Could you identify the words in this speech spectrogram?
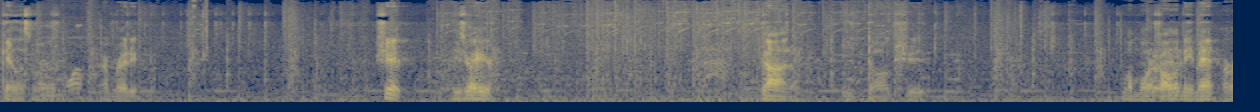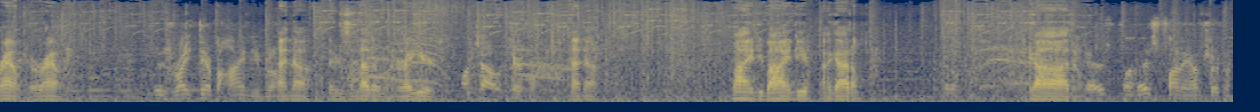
Okay, let's move. I'm ready. Shit, he's right here. Got him. Eat dog shit. One more. Right Follow here. me, man. Around, around. Was right there behind you, bro. I know. There's another one right here. Watch out. Careful. I know. Behind you, behind you. I got him. Got him. Yeah, there's, pl- there's plenty. I'm tripping.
